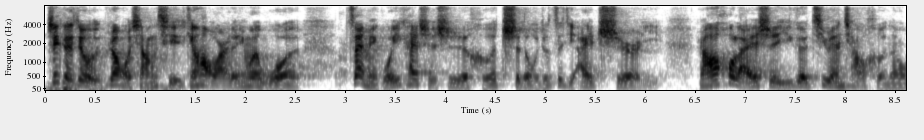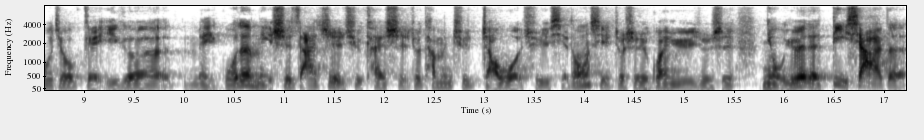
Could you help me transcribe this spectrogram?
这个就让我想起挺好玩的，因为我在美国一开始是和吃的，我就自己爱吃而已。然后后来是一个机缘巧合呢，我就给一个美国的美食杂志去开始，就他们去找我去写东西，就是关于就是纽约的地下的，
